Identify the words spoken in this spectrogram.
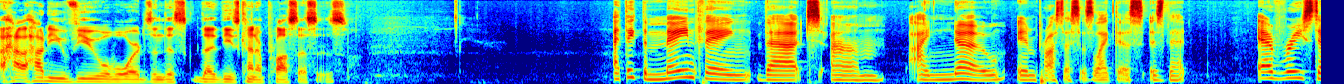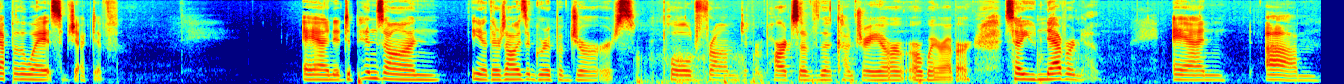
how, how do you view awards in this the, these kind of processes I think the main thing that um, I know in processes like this is that every step of the way it's subjective. And it depends on, you know, there's always a group of jurors pulled from different parts of the country or, or wherever. So you never know. And um,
